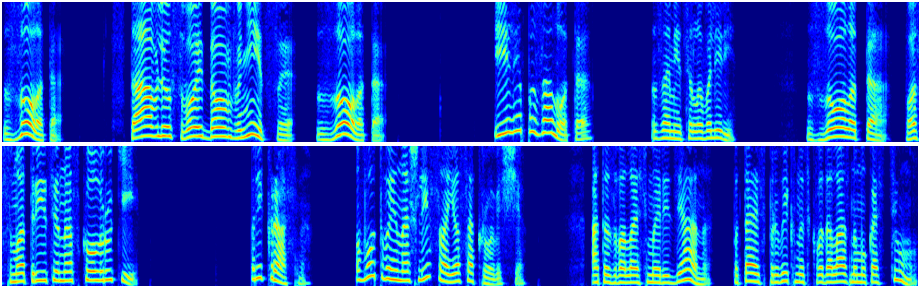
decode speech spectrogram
«Золото! Ставлю свой дом в Ницце! Золото!» «Или позолото», — заметила Валерий. «Золото! Посмотрите на скол руки!» «Прекрасно. Вот вы и нашли свое сокровище», — отозвалась Мэри Диана, пытаясь привыкнуть к водолазному костюму,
